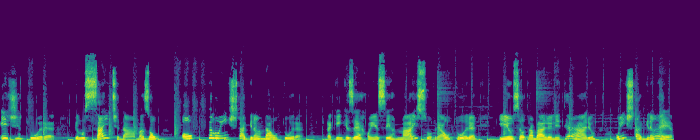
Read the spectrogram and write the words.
Editora, pelo site da Amazon ou pelo Instagram da autora. Para quem quiser conhecer mais sobre a autora e o seu trabalho literário, o Instagram é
